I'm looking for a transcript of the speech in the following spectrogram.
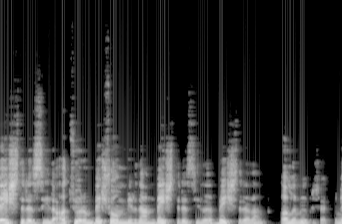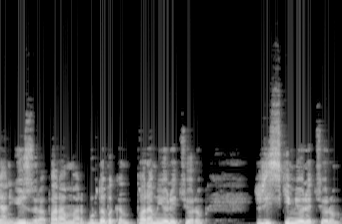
5 lirasıyla atıyorum 5.11'den 5 lirasıyla 5 liradan alım yapacaktım. Yani 100 lira param var. Burada bakın paramı yönetiyorum. Riskimi yönetiyorum.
